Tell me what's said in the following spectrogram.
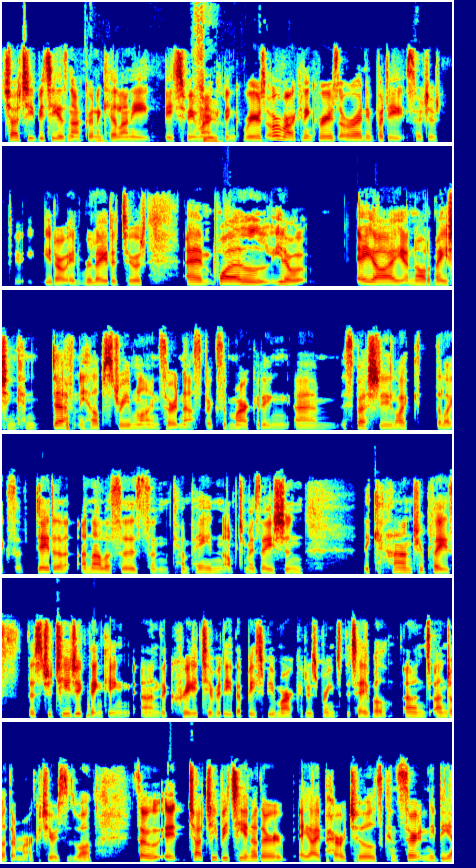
ChatGPT is not going to kill any B two B marketing careers or marketing careers or anybody sort of you know it related to it. Um, while you know AI and automation can definitely help streamline certain aspects of marketing, um, especially like the likes of data analysis and campaign optimization. They can't replace the strategic thinking and the creativity that B2B marketers bring to the table and, and other marketeers as well. So it, ChatGPT and other AI powered tools can certainly be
